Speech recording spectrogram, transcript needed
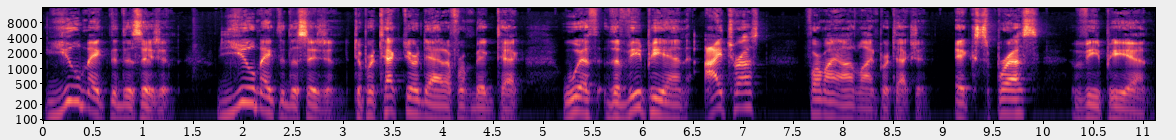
You make the decision. You make the decision to protect your data from big tech with the VPN I trust for my online protection. Express VPN.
